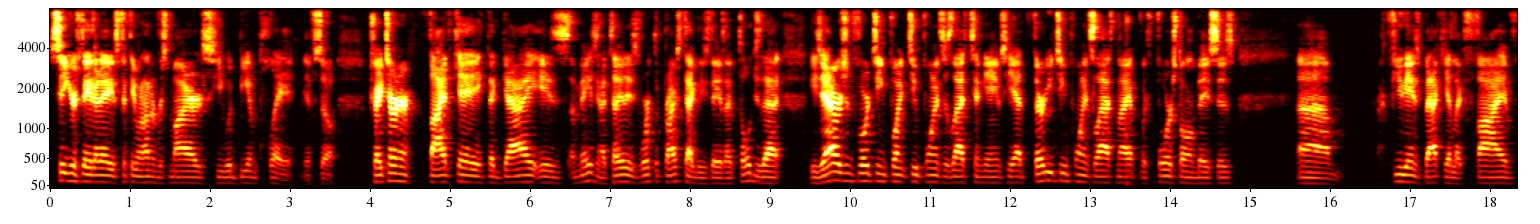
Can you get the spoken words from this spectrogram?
Seager's day to day is 5,100 versus Myers. He would be in play if so. Trea Turner, 5K. The guy is amazing. I tell you, he's worth the price tag these days. I've told you that. He's averaging 14.2 points his last 10 games. He had 32 points last night with four stolen bases. Um, a few games back, he had like five.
